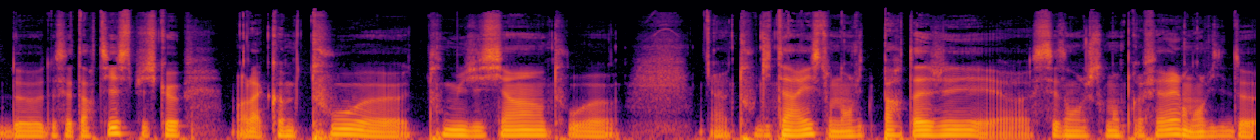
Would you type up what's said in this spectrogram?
de, cet artiste, puisque voilà, comme tout, euh, tout musicien, tout, euh, tout guitariste, on a envie de partager euh, ses enregistrements préférés, on a envie de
